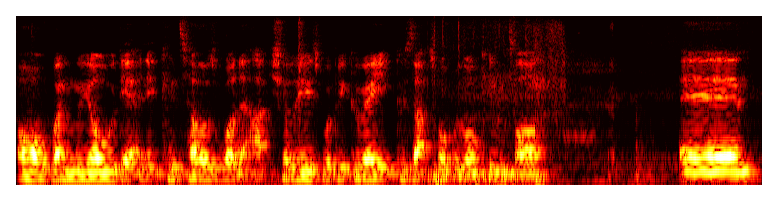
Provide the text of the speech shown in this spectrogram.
or when we hold it and it can tell us what it actually is, would be great because that's what we're looking for. Um,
